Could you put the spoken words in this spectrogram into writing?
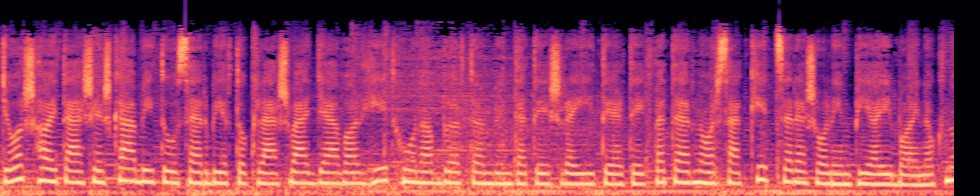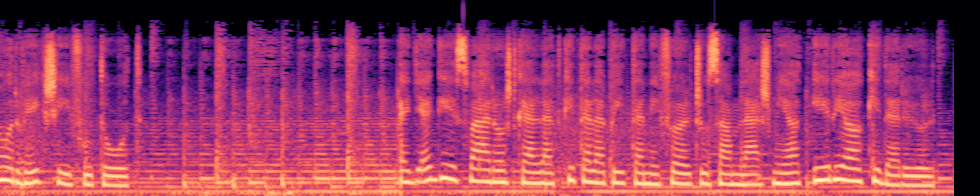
Gyorshajtás és kábítószerbirtoklás vágyával 7 hónap börtönbüntetésre ítélték Peternország kétszeres olimpiai bajnok norvég sífutót. Egy egész várost kellett kitelepíteni földcsúszamlás miatt, írja a kiderült.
